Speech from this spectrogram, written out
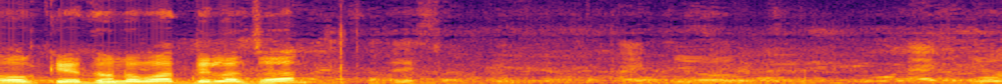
ওকে ধন্যবাদ বিলাল স্যার। জি sir thank you thank you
